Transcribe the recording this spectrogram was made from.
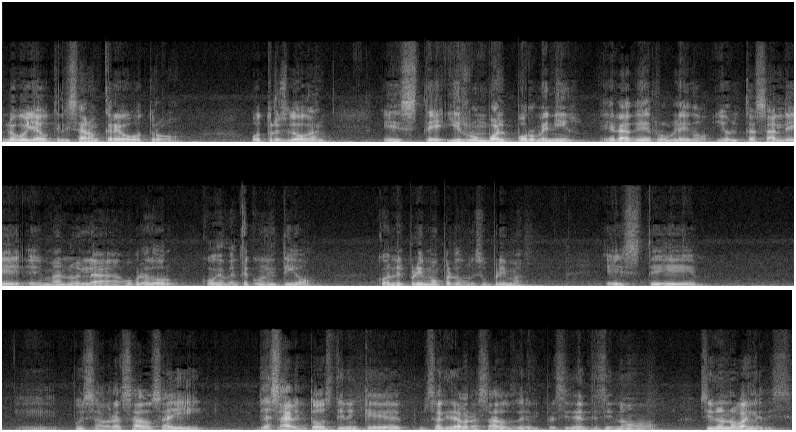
Luego ya utilizaron, creo, otro otro eslogan, este, y rumbo al porvenir, era de Robledo, y ahorita sale eh, Manuela Obrador, obviamente con el tío, con el primo, perdón, es su prima, este, eh, pues abrazados ahí, ya saben, todos tienen que salir abrazados del presidente, si no, si no, no vale, dice.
